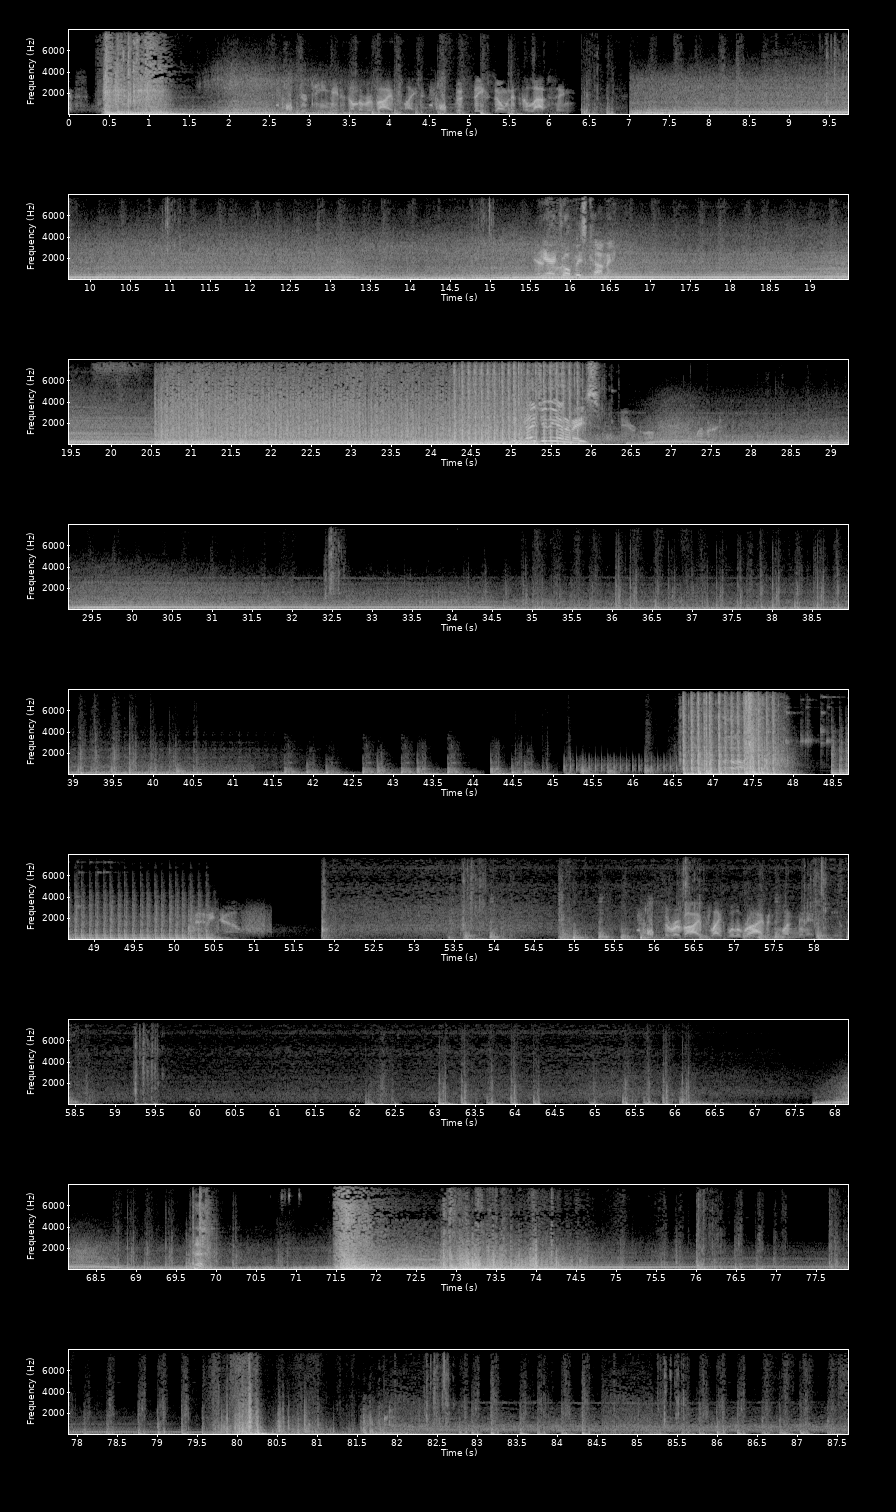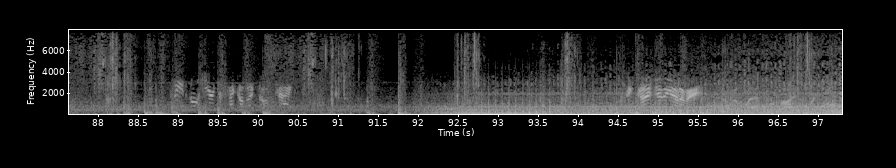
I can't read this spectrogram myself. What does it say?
seconds. Your teammate is on the revive flight. The safe zone is collapsing. The airdrop is coming. Engaging the enemies!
